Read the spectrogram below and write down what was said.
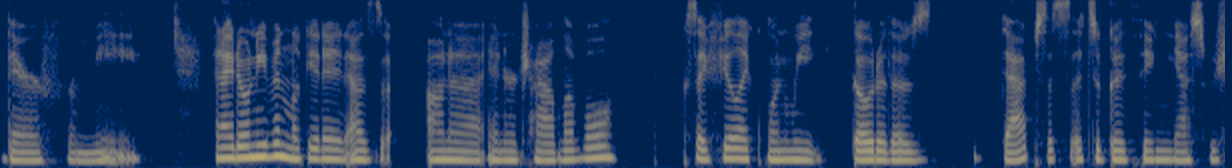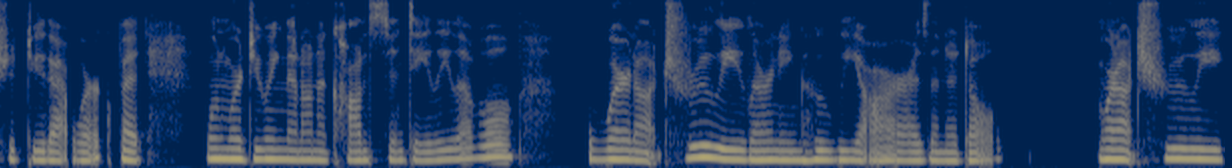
there for me? And I don't even look at it as on a inner child level because I feel like when we go to those depths, it's it's a good thing. Yes, we should do that work, but when we're doing that on a constant daily level, we're not truly learning who we are as an adult. We're not truly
